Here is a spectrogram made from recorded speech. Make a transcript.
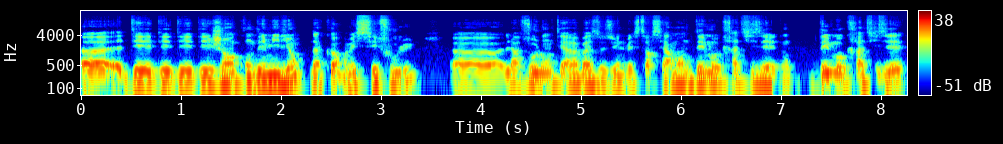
euh, des, des, gens qui ont des millions, d'accord, mais c'est voulu. Euh, la volonté à la base de The Investor, c'est vraiment démocratiser. Donc, démocratiser,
